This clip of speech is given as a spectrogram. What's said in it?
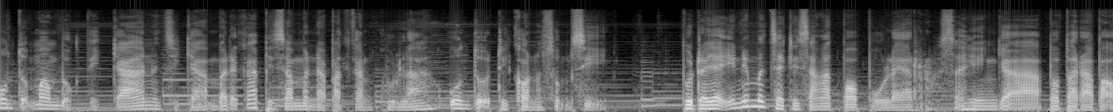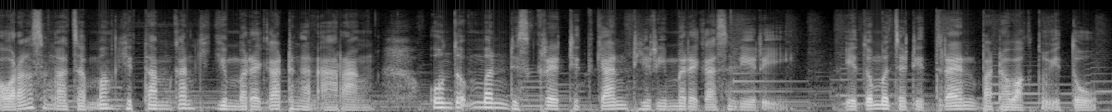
untuk membuktikan jika mereka bisa mendapatkan gula untuk dikonsumsi. Budaya ini menjadi sangat populer sehingga beberapa orang sengaja menghitamkan gigi mereka dengan arang untuk mendiskreditkan diri mereka sendiri. Itu menjadi tren pada waktu itu.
